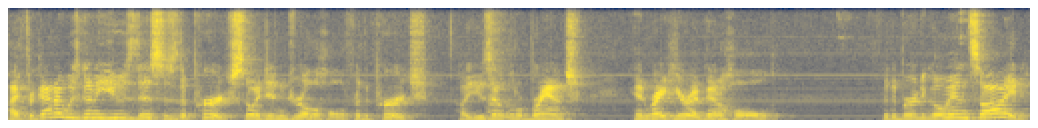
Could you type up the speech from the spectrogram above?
I forgot I was going to use this as the perch, so I didn't drill a hole for the perch. I'll use that little branch. And right here I've got a hole for the bird to go inside.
